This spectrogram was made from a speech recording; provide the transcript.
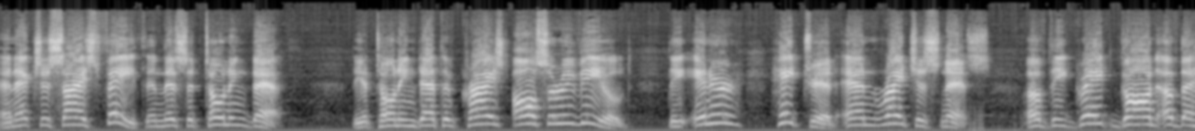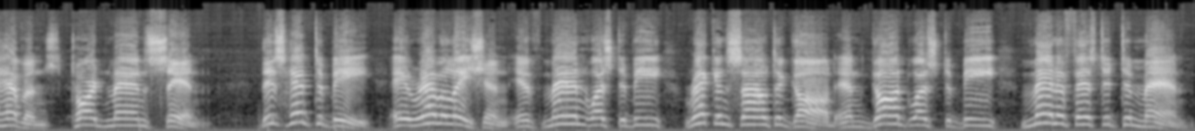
and exercise faith in this atoning death. The atoning death of Christ also revealed the inner hatred and righteousness of the great God of the heavens toward man's sin. This had to be a revelation if man was to be reconciled to God and God was to be manifested to man.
